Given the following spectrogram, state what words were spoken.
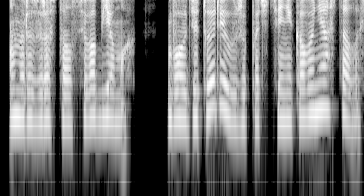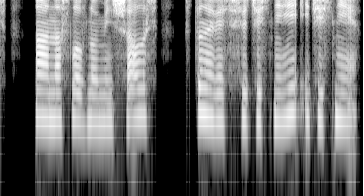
Он разрастался в объёмах. В аудитории уже почти никого не осталось, а она словно уменьшалась, становясь всё теснее и теснее.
